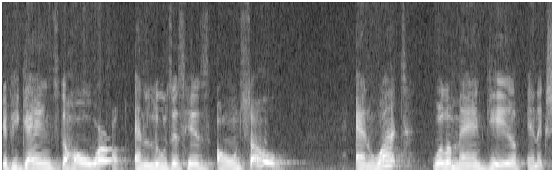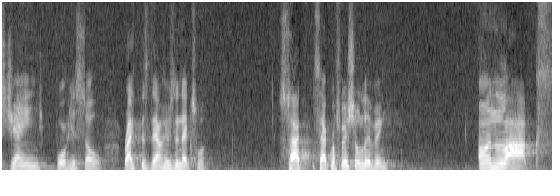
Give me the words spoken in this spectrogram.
if he gains the whole world and loses his own soul? And what will a man give in exchange for his soul? Write this down. Here's the next one. Sac- sacrificial living unlocks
